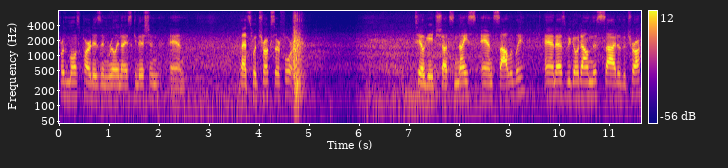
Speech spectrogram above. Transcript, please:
for the most part is in really nice condition and that's what trucks are for. Tailgate shuts nice and solidly. And as we go down this side of the truck,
